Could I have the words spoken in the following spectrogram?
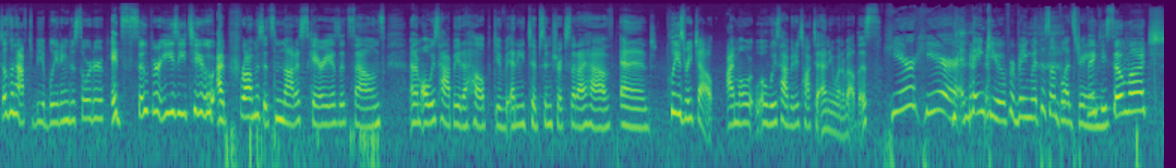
Doesn't have to be a bleeding disorder. It's super easy too. I promise it's not as scary as it sounds. And I'm always happy to help give any tips and tricks that I have. And please reach out. I'm always happy to talk to anyone about this. Here, here. And thank you for being with us on Bloodstream. Thank you so much.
